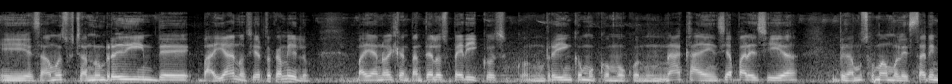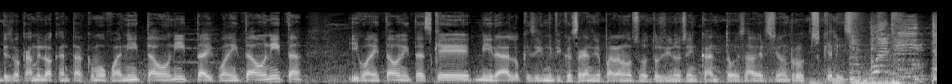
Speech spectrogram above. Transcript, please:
y estábamos escuchando un redeem de Bayano, ¿cierto Camilo? Bayano, el cantante de Los Pericos, con un redeem como, como con una cadencia parecida. Empezamos como a molestar y empezó Camilo a cantar como Juanita Bonita y Juanita Bonita. Y Juanita Bonita es que mira lo que significó esa canción para nosotros y nos encantó esa versión Roots que le hicimos.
